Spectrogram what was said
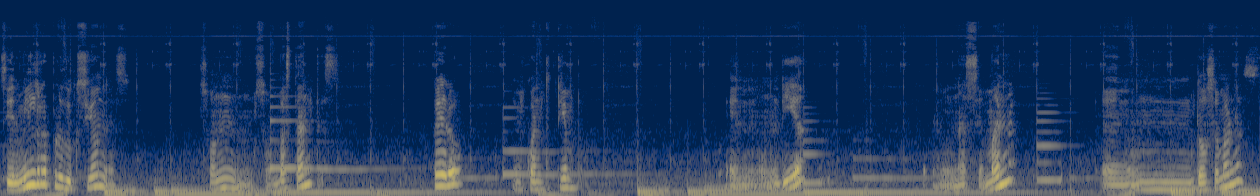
100.000 reproducciones. Son, son bastantes. Pero, ¿en cuánto tiempo? ¿En un día? ¿En una semana? ¿En dos semanas?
